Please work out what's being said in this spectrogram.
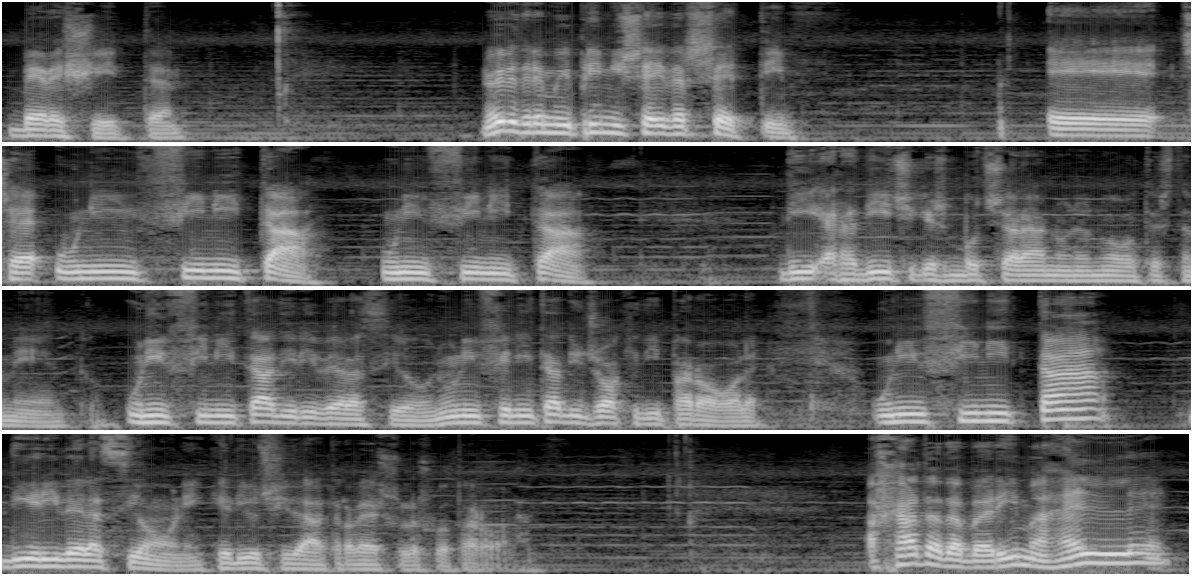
Bereshit. Noi vedremo i primi sei versetti e c'è un'infinità, un'infinità di radici che sbocceranno nel Nuovo Testamento, un'infinità di rivelazioni, un'infinità di giochi di parole, un'infinità di rivelazioni che Dio ci dà attraverso la sua parola. Achad Adabarim Helle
